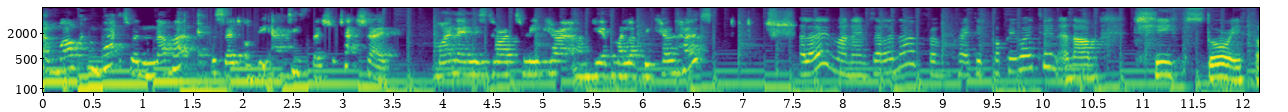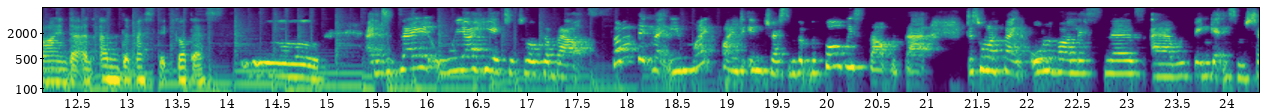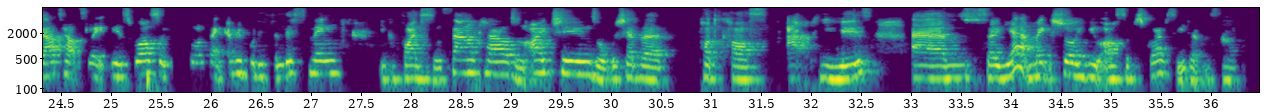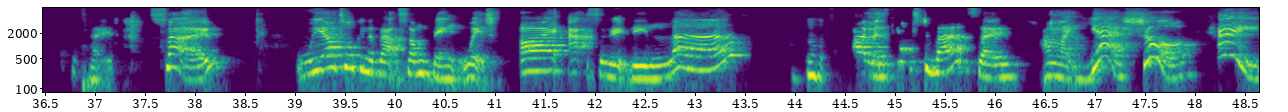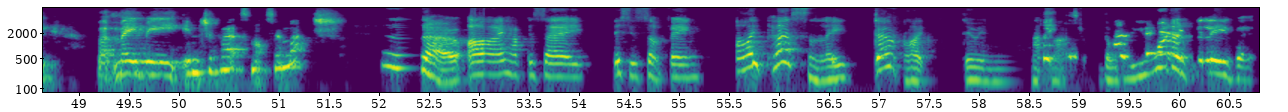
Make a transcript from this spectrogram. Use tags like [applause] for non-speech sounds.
and welcome back to another episode of the Anti-Social Chat Show. My name is Tara Tamika and I'm here with my lovely co-host. Hello, my name's Eleanor from Creative Copywriting and I'm Chief Story Finder and Undomestic Goddess. Ooh. And today we are here to talk about something that you might find interesting. But before we start with that, just want to thank all of our listeners. Uh, we've been getting some shout outs lately as well. So I want to thank everybody for listening. You can find us on SoundCloud, on iTunes, or whichever podcast app you use. Um, so yeah, make sure you are subscribed so you don't miss another episode. So we are talking about something which I absolutely love. [laughs] I'm an extrovert, so I'm like, yeah, sure, hey, but maybe introverts not so much. No, I have to say this is something I personally don't like doing that much. You wouldn't believe it.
